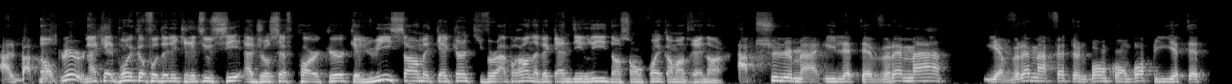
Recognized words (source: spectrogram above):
à le battre non, plus. Mais à quel point il faut donner crédit aussi à Joseph Parker, que lui, il semble être quelqu'un qui veut apprendre avec Andy Lee dans son coin comme entraîneur. Absolument. Il était vraiment, il a vraiment fait un bon combat, puis il était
